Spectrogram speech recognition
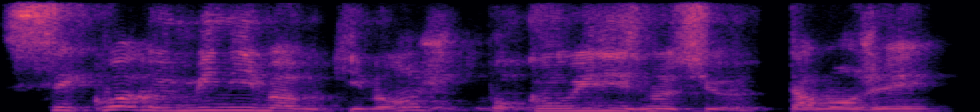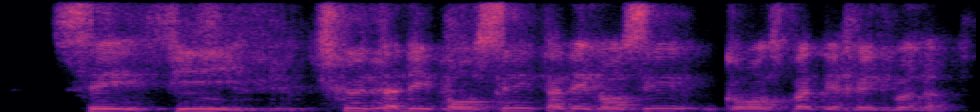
C'est quoi le minimum qu'il mange pour qu'on lui dise, monsieur, tu as mangé c'est fini. Ce que tu as dépensé, tu as dépensé, commence pas tes réconotes.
